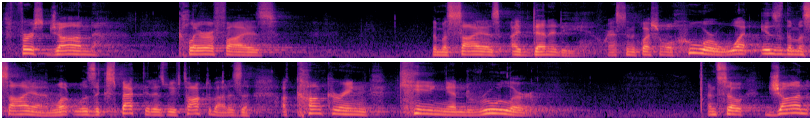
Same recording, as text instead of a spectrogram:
First, John clarifies the Messiah's identity. We're asking the question well, who or what is the Messiah? And what was expected, as we've talked about, is a, a conquering king and ruler. And so John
